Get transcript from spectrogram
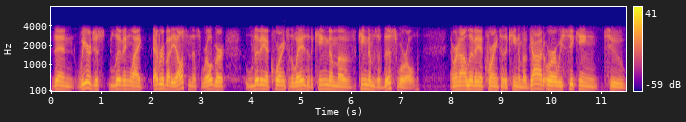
then we are just living like everybody else in this world. We're living according to the ways of the kingdom of kingdoms of this world, and we're not living according to the kingdom of God. Or are we seeking to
